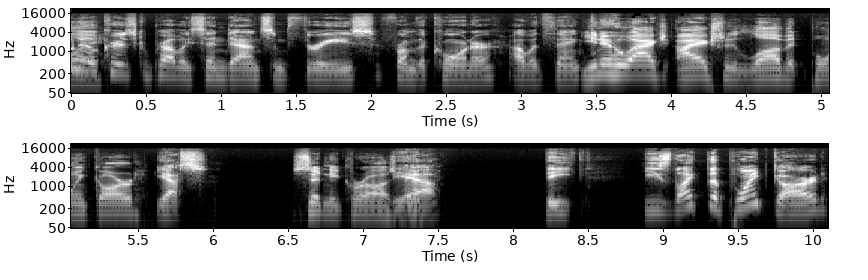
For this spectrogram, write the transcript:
play? Oneil Cruz could probably send down some threes from the corner, I would think. You know who I I actually love at point guard? yes. Sidney Crosby. Yeah. The he's like the point guard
